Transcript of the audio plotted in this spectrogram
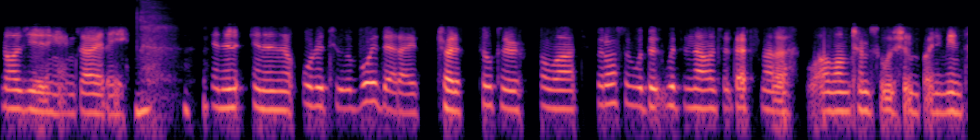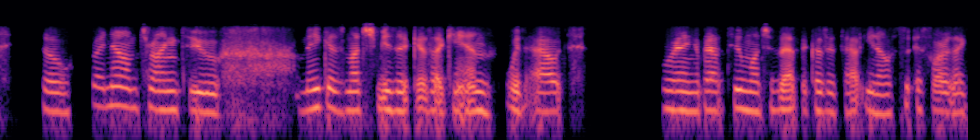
nauseating anxiety and in, and in order to avoid that, I try to filter a lot, but also with the with the knowledge that that's not a, a long term solution by any means. So right now, I'm trying to make as much music as I can without worrying about too much of that because it's out. You know, as far as I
